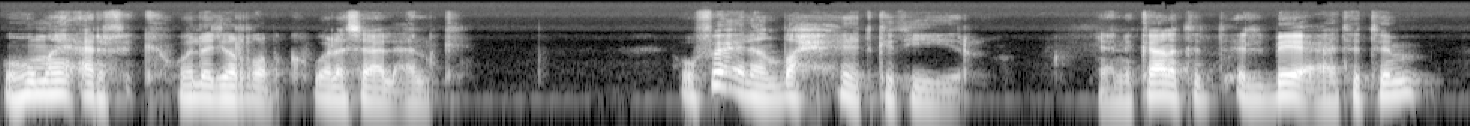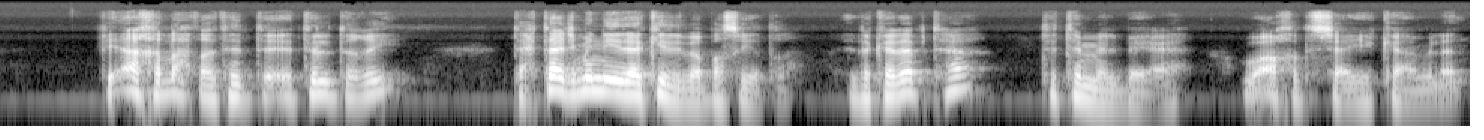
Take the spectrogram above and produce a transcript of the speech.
وهو ما يعرفك ولا جربك ولا سأل عنك. وفعلا ضحيت كثير. يعني كانت البيعة تتم في آخر لحظة تلتغي تحتاج مني إلى كذبة بسيطة. إذا كذبتها تتم البيعة وأخذ السعي كاملا.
